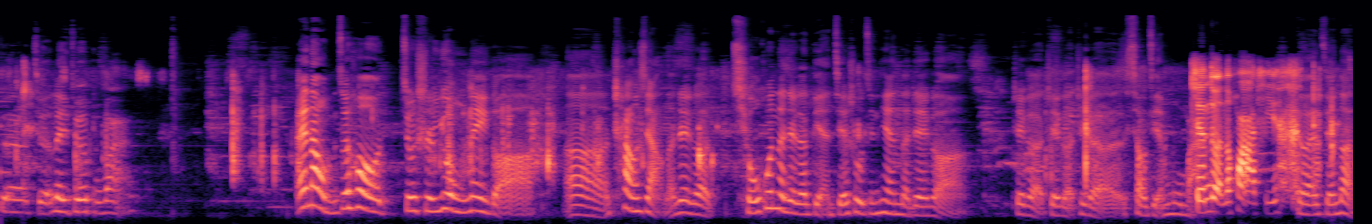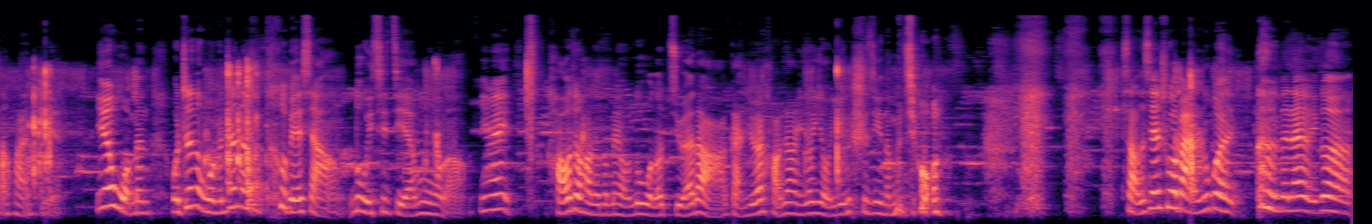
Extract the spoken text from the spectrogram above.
对，绝累觉不卖。哎，那我们最后就是用那个呃畅想的这个求婚的这个点结束今天的这个。这个这个这个小节目吧，简短的话题，对，简短的话题，因为我们我真的我们真的是特别想录一期节目了，因为好久好久都没有录了，觉得啊，感觉好像已经有一个世纪那么久了。嫂子先说吧，如果 未来有一个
